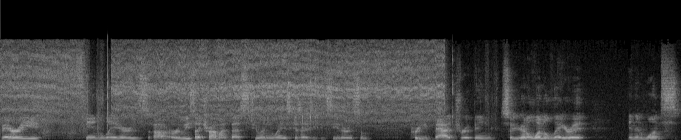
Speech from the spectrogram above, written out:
very thin layers, uh, or at least I try my best to anyways, because as you can see there is some pretty bad dripping. So you're going to want to layer it, and then once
